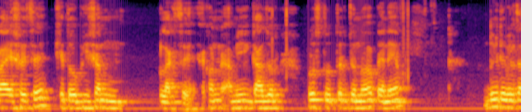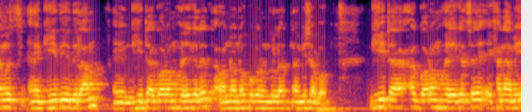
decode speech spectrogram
পায়েস হয়েছে। খেতেও ভীষণ লাগছে। এখন আমি গাজর প্রস্তুতের জন্য প্যানে দুই টেবিল চামচ ঘি দিয়ে দিলাম। ঘিটা গরম হয়ে গেলে অন্যান্য উপকরণগুলো মিশাবো। ঘিটা গরম হয়ে গেছে। এখানে আমি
